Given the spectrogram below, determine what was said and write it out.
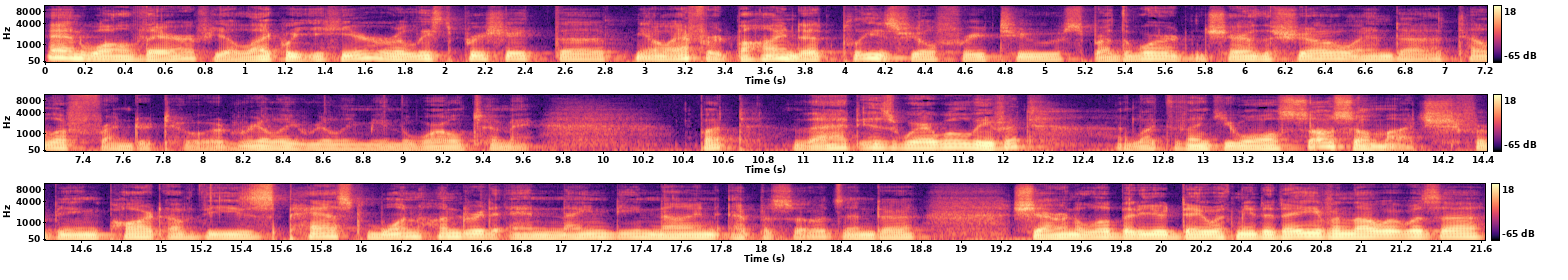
And while there, if you like what you hear or at least appreciate the you know effort behind it, please feel free to spread the word and share the show and uh, tell a friend or two. It would really, really mean the world to me. But that is where we'll leave it. I'd like to thank you all so, so much for being part of these past 199 episodes and uh, sharing a little bit of your day with me today, even though it was uh,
